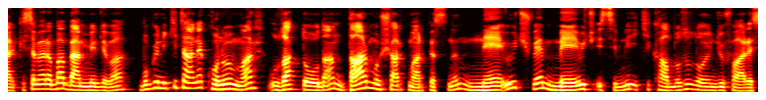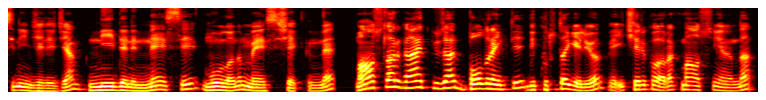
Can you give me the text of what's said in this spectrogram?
Herkese merhaba ben Mirliva. Bugün iki tane konuğum var. Uzak Doğu'dan Darmo Shark markasının N3 ve M3 isimli iki kablosuz oyuncu faresini inceleyeceğim. Nide'nin N'si, Muğla'nın M'si şeklinde. Mouse'lar gayet güzel, bol renkli bir kutuda geliyor ve içerik olarak mouse'un yanında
